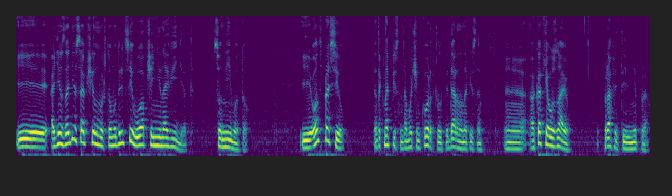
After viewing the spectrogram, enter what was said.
и один злодей сообщил ему, что мудрецы его вообще ненавидят, сон Нимото. И он спросил, это так написано, там очень коротко, лапидарно написано, «Э, а как я узнаю, прав ли ты или не прав?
